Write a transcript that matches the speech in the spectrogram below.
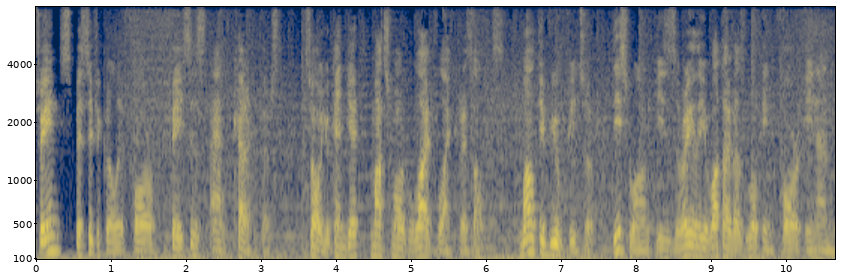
trained specifically for faces and characters, so you can get much more lifelike results. Multi-view feature. This one is really what I was looking for in an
